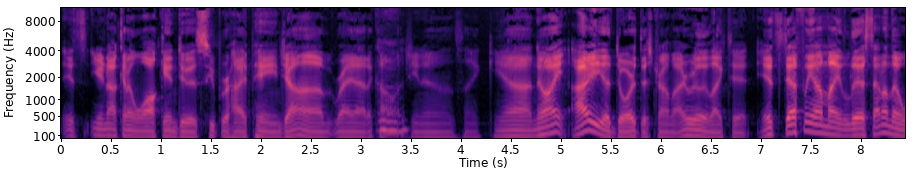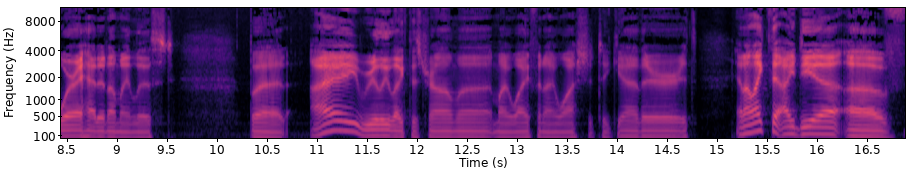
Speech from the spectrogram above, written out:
it's you're not gonna walk into a super high paying job right out of mm-hmm. college, you know. It's like, yeah, no, I I adored this drama. I really liked it. It's definitely on my list. I don't know where I had it on my list, but I really like this drama. My wife and I watched it together. It's and I like the idea of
